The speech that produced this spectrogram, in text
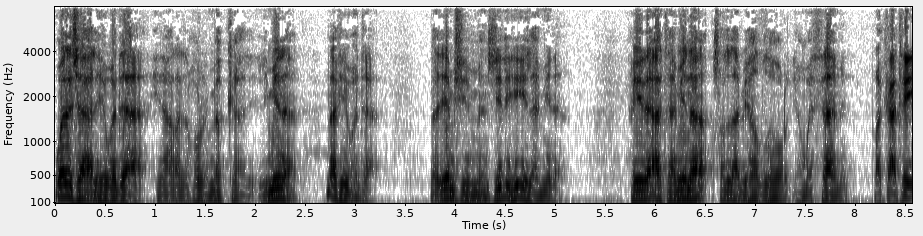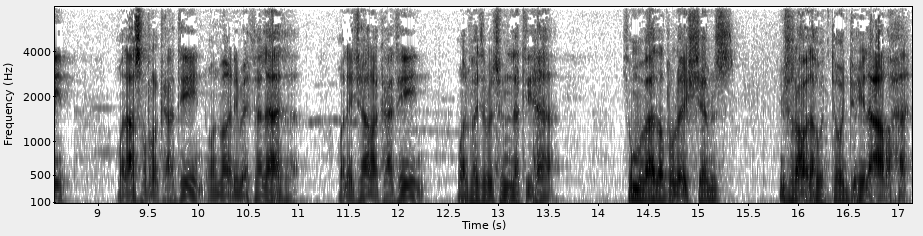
وليس عليه وداع إذا أراد الخروج مكة لمنى ما في وداع بل يمشي من منزله إلى منى. فإذا أتى منى صلى بها الظهر يوم الثامن ركعتين والعصر ركعتين والمغرب ثلاثة والعشاء ركعتين والفجر بسنتها ثم بعد طلوع الشمس يشرع له التوجه إلى عرفات.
